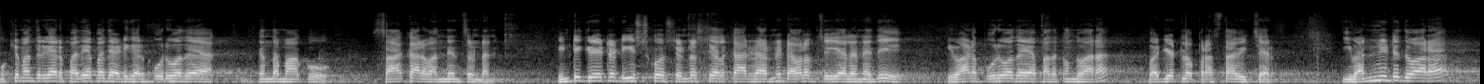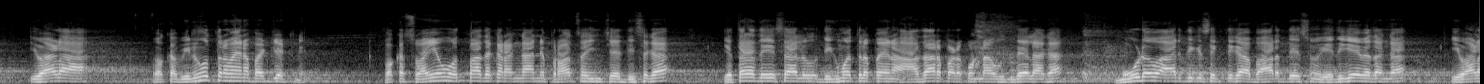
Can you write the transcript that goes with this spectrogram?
ముఖ్యమంత్రి గారు పదే పదే అడిగారు పూర్వోదయ కింద మాకు సహకారం అందించండి ఇంటిగ్రేటెడ్ ఈస్ట్ కోస్ట్ ఇండస్ట్రియల్ కారిడార్ని డెవలప్ చేయాలనేది ఇవాళ పూర్వోదయ పథకం ద్వారా బడ్జెట్లో ప్రస్తావించారు. ఇవన్నిటి ద్వారా ఇవాళ ఒక వినూత్నమైన బడ్జెట్ని ఒక స్వయం ఉత్పాదక రంగాన్ని ప్రోత్సహించే దిశగా ఇతర దేశాలు దిగుమతులపైన ఆధారపడకుండా ఉండేలాగా మూడవ ఆర్థిక శక్తిగా భారతదేశం ఎదిగే విధంగా ఇవాళ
